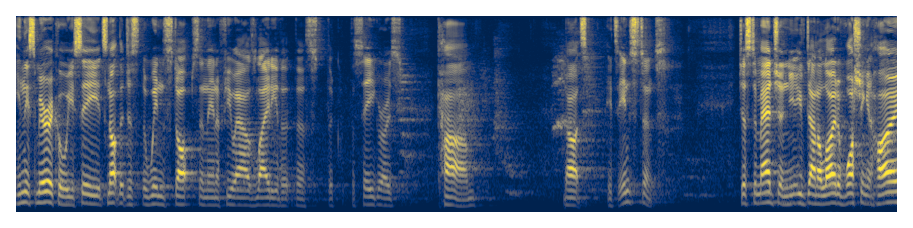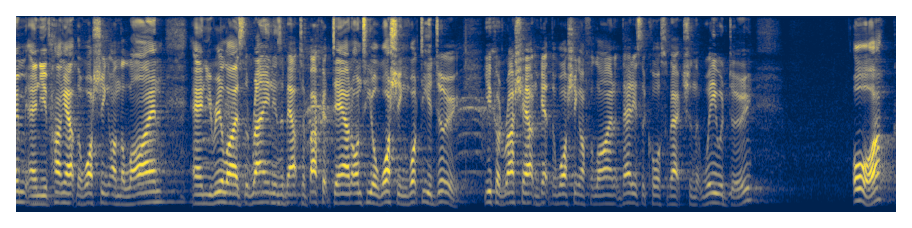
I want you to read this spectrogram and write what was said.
In this miracle, you see it's not that just the wind stops and then a few hours later the, the, the, the sea grows calm. No, it's, it's instant. Just imagine you've done a load of washing at home and you've hung out the washing on the line and you realize the rain is about to bucket down onto your washing. What do you do? You could rush out and get the washing off the line. That is the course of action that we would do. Or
